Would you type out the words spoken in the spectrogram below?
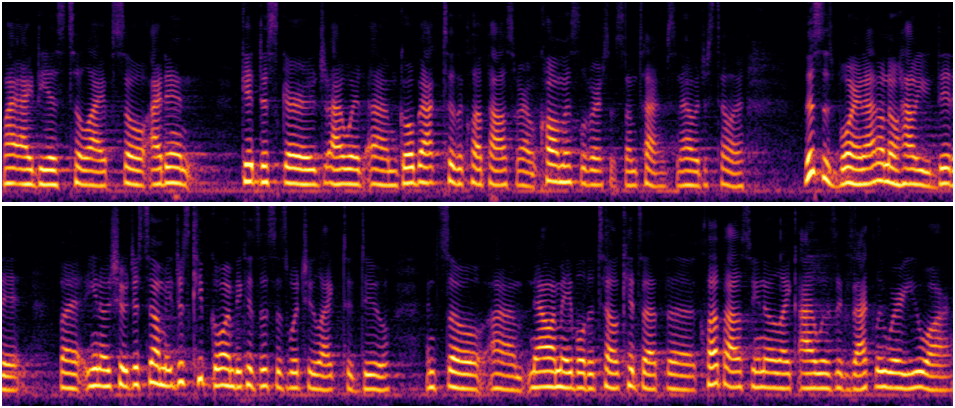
my ideas to life. So I didn't get discouraged. I would um, go back to the clubhouse where I would call Miss Laversa sometimes and I would just tell her, this is boring. I don't know how you did it. But, you know, she would just tell me, just keep going because this is what you like to do. And so um, now I'm able to tell kids at the clubhouse, you know, like I was exactly where you are.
